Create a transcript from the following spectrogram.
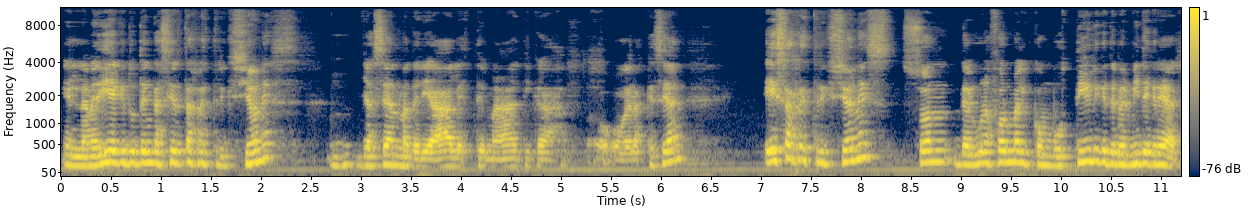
en la medida que tú tengas ciertas restricciones, ya sean materiales, temáticas o, o de las que sean, esas restricciones son de alguna forma el combustible que te permite crear.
